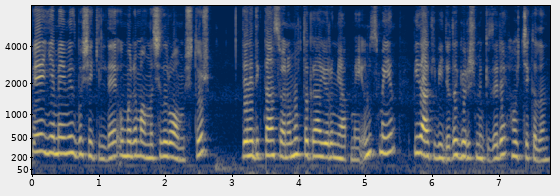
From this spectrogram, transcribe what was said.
Ve yemeğimiz bu şekilde. Umarım anlaşılır olmuştur. Denedikten sonra mutlaka yorum yapmayı unutmayın. Bir dahaki videoda görüşmek üzere. Hoşçakalın.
